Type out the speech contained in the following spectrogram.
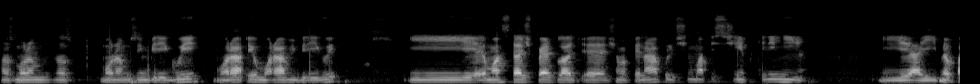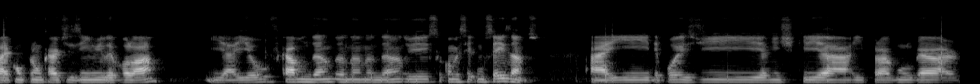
nós moramos, nós moramos em Birigui, mora, eu morava em Birigui, e é uma cidade perto lá, é, chama Penápolis, tinha uma pistinha pequenininha. E aí meu pai comprou um kartzinho e levou lá, e aí eu ficava andando, andando, andando, e isso eu comecei com seis anos. Aí depois de a gente queria ir para algum lugar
